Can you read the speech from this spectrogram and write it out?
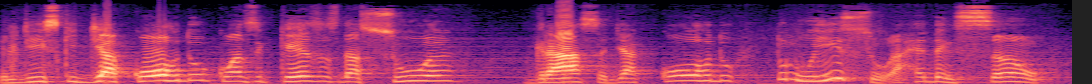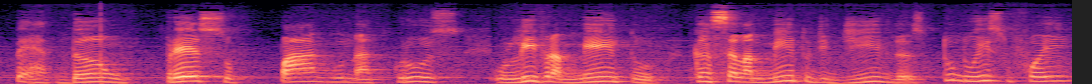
ele diz que de acordo com as riquezas da sua graça, de acordo tudo isso, a redenção, perdão, preço pago na cruz, o livramento, cancelamento de dívidas, tudo isso foi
